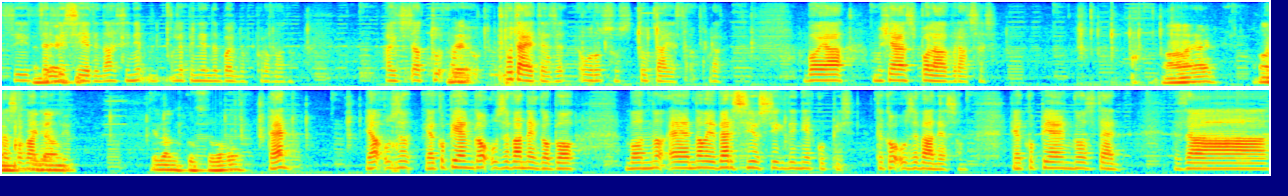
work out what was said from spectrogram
s- 40, 11, nie, lepiej nie będę wprowadzał. A, tu, Nie. tutaj jest ten Ursus, tutaj jest akurat. Bo ja musiałem z pola wracać. A jak? On, Prasowanie ile, on, ile on kosztował? Ten? Ja, ja kupiłem go używanego, bo, bo no, e, nowej wersji już nigdy nie kupisz. Tylko używane są. Ja kupiłem go z ten. Za...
